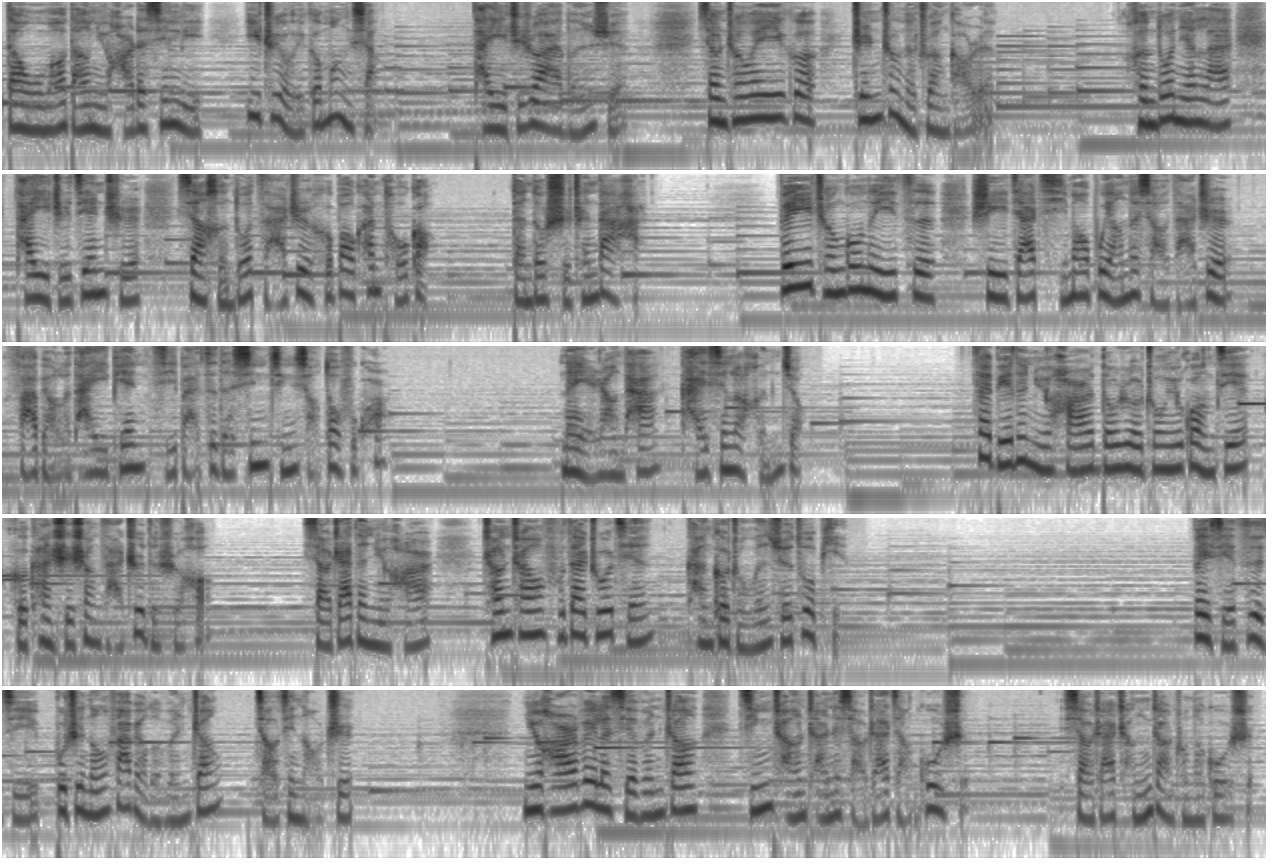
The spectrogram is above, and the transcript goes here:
但五毛党女孩的心里。一直有一个梦想，她一直热爱文学，想成为一个真正的撰稿人。很多年来，他一直坚持向很多杂志和报刊投稿，但都石沉大海。唯一成功的一次，是一家其貌不扬的小杂志发表了他一篇几百字的心情小豆腐块那也让他开心了很久。在别的女孩都热衷于逛街和看时尚杂志的时候，小扎的女孩常常伏在桌前看各种文学作品，为写自己不知能发表的文章绞尽脑汁。女孩为了写文章，经常缠着小扎讲故事，小扎成长中的故事，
